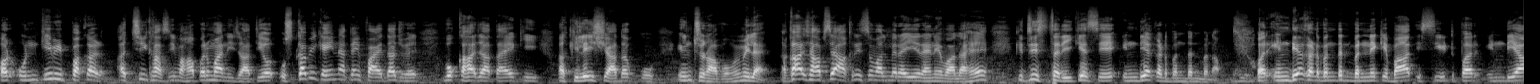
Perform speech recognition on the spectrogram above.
और उनकी भी पकड़ अच्छी खासी वहाँ पर मानी जाती है और उसका भी कहीं ना कहीं फ़ायदा जो है, वो कहा जाता है कि अखिलेश यादव को इन चुनावों में मिला है। आकाश, आपसे आखिरी सवाल मेरा ये रहने वाला है कि जिस तरीके से इंडिया इंडिया गठबंधन बना और इंडिया गठबंधन बनने के बाद इस सीट पर इंडिया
